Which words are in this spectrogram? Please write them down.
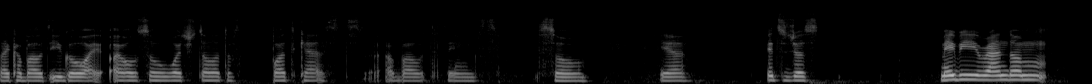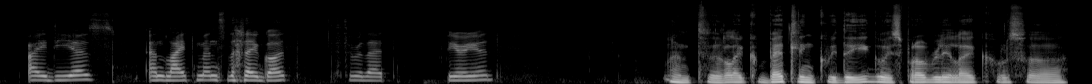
like about ego. I, I also watched a lot of podcasts about things. So, yeah, it's just maybe random ideas, enlightenments that I got through that period. And uh, like battling with the ego is probably like also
